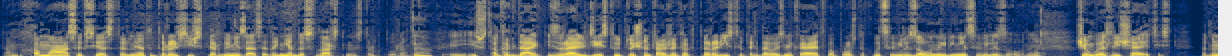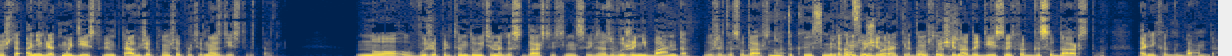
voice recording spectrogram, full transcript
Там Хамас и все остальные, это террористические организации, это не государственная структура. Так, и, и что? А когда Израиль действует точно так же, как террористы, тогда возникает вопрос, так вы цивилизованные или не цивилизованные? Чем вы отличаетесь? Потому что они говорят, мы действуем так же, потому что против нас действуют так но вы же претендуете на государственность и на цивилизацию, вы же не банда, вы же государство. Ну, так и с в таком случае, в таком случае надо действовать как государство, а не как банда.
